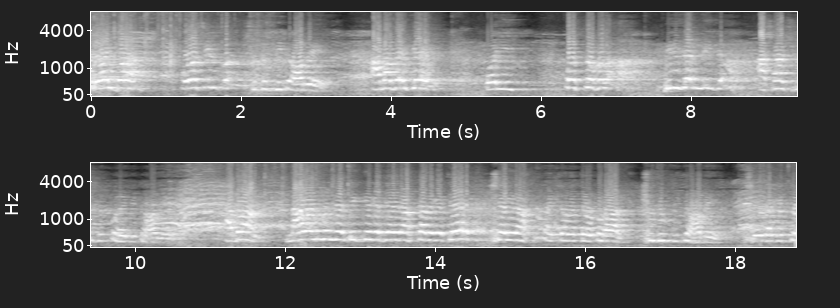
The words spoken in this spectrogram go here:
ধোলাই পার কোরাশিল সুযোগ দিতে হবে। আমাদেরকে ওই পোস্তকলা ব্রিজের নিচে আসার সুযোগ করে দিতে হবে। এবং নারায়ণগঞ্জের দিক থেকে যে রাস্তা গেছে সেই রাস্তাটায় চলাচল করার সুযোগ দিতে হবে। সেটা কিন্তু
